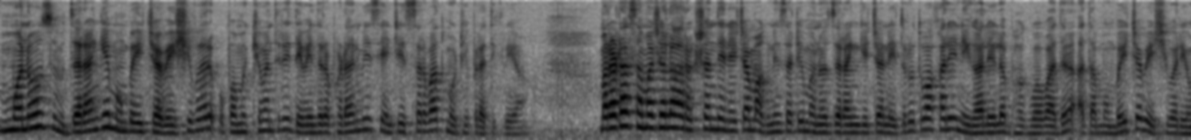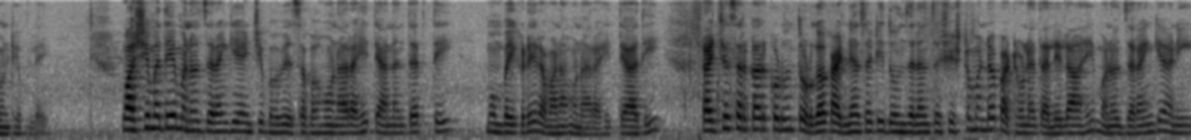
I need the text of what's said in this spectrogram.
मनोज जरांगे मुंबईच्या वेशीवर उपमुख्यमंत्री देवेंद्र फडणवीस यांची सर्वात मोठी प्रतिक्रिया. मराठा समाजाला आरक्षण देण्याच्या मागणीसाठी मनोज जरांगेच्या नेतृत्वाखाली निघालेलं भगवं वादळ आता मुंबईच्या वेशीवर येऊन ठेपलंय. वाशीमध्ये मनोज जरांगे यांची भव्य सभा होणार आहे. त्यानंतर ते मुंबईकडे रवाना होणार आहेत. त्याआधी राज्य सरकारकडून तोडगा काढण्यासाठी दोन जणांचं शिष्टमंडळ पाठवण्यात आलेलं आहे. मनोज जरांगे आणि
